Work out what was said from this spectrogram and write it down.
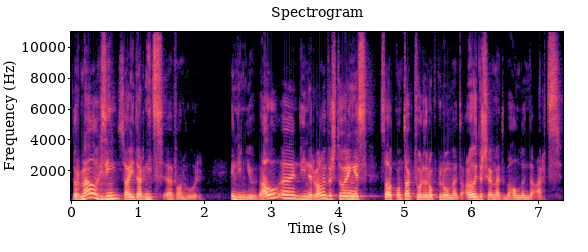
Normaal gezien zou je daar niets eh, van horen. Indien, je wel, eh, indien er wel een verstoring is, zal contact worden opgenomen met de ouders en met de behandelende arts.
